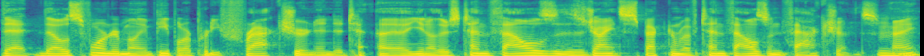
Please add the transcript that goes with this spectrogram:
that those 400 million people are pretty fractured into, uh, you know, there's 10,000, there's a giant spectrum of 10,000 factions, mm-hmm. right?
